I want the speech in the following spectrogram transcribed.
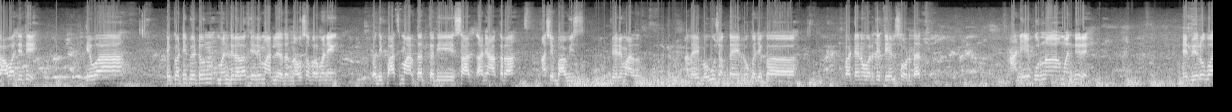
गावात येते तेव्हा हे कठी पेटून मंदिराला फेरे मारले जातात. नवसाप्रमाणे कधी पाच मारतात कधी सात आणि अकरा असे बावीस फेरे मारतात. आता हे बघू शकता हे लोक जे क कट्यांवरती तेल सोडतात. आणि हे पूर्ण मंदिर आहे. हे बिरोबा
